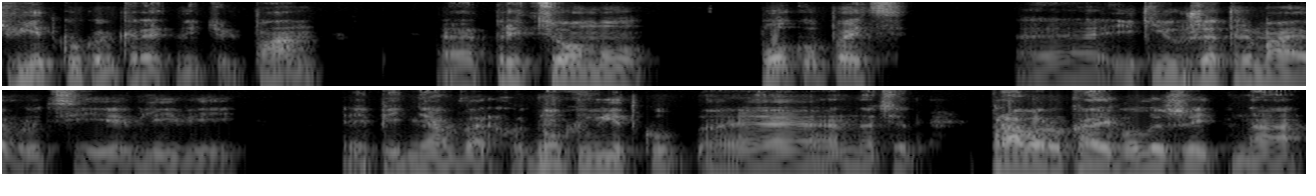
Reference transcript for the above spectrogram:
квітку, конкретний тюльпан. При цьому покупець, який вже тримає в руці в лівій, підняв вверх одну квітку, е, значить, права рука його лежить на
